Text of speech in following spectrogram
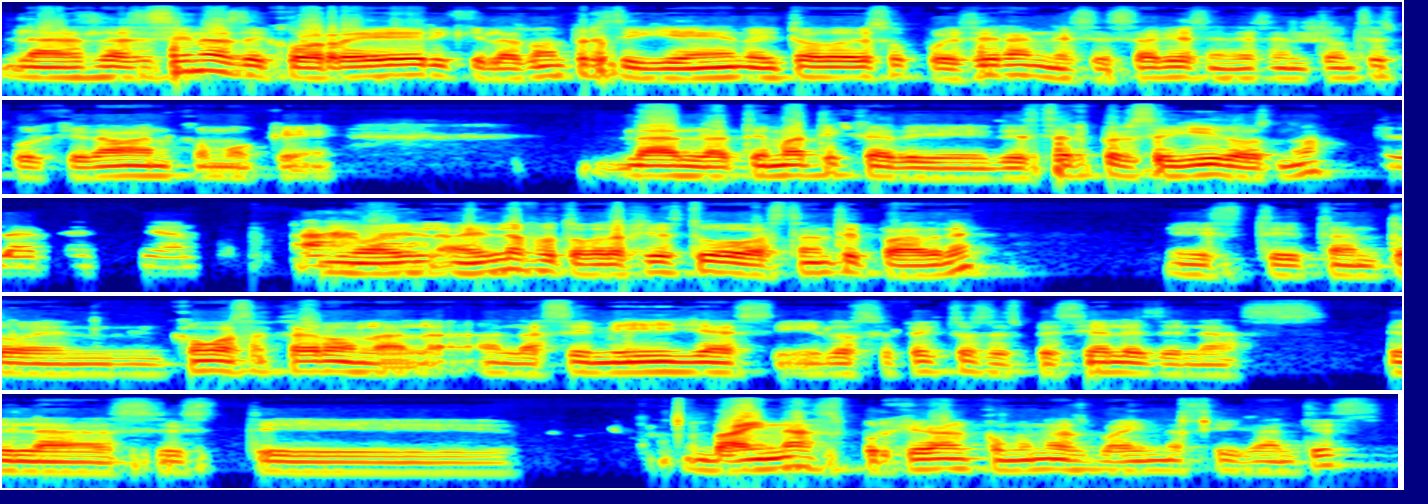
las, las, escenas de correr y que las van persiguiendo y todo eso, pues eran necesarias en ese entonces porque daban como que la, la temática de, de, ser perseguidos, ¿no? La atención. Ahí, ahí, la fotografía estuvo bastante padre, este, tanto en cómo sacaron la, la, las semillas y los efectos especiales de las, de las, este, vainas, porque eran como unas vainas gigantes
